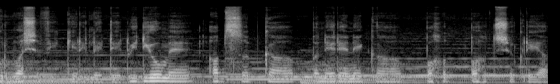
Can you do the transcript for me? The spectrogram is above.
उर्वा शफीक के रिलेटेड वीडियो में। आप सबका बने रहने का बहुत बहुत शुक्रिया।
